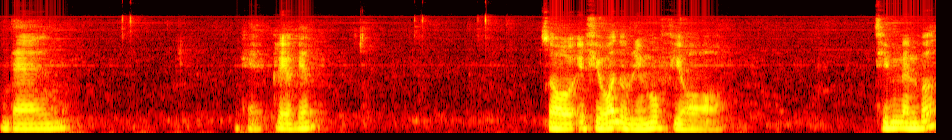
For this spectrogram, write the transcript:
then okay click again. So if you want to remove your team member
